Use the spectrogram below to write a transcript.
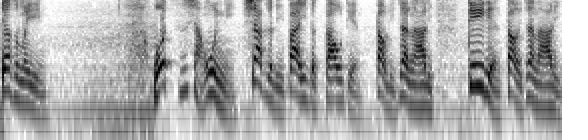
要怎么赢？我只想问你，下个礼拜一的高点到底在哪里？低点到底在哪里？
